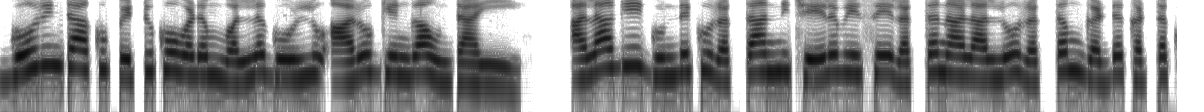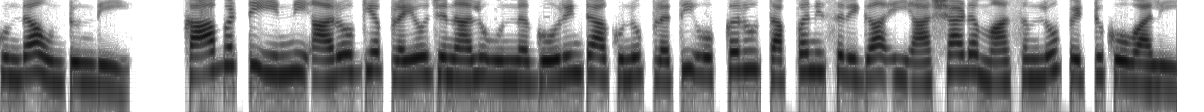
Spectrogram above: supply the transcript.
గోరింటాకు పెట్టుకోవడం వల్ల గోళ్ళు ఆరోగ్యంగా ఉంటాయి. అలాగే గుండెకు రక్తాన్ని చేరవేసే రక్తనాళాల్లో రక్తం గడ్డ కట్టకుండా ఉంటుంది. కాబట్టి ఇన్ని ఆరోగ్య ప్రయోజనాలు ఉన్న గోరింటాకును ప్రతి ఒక్కరూ తప్పనిసరిగా ఈ ఆషాఢ మాసంలో పెట్టుకోవాలి.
